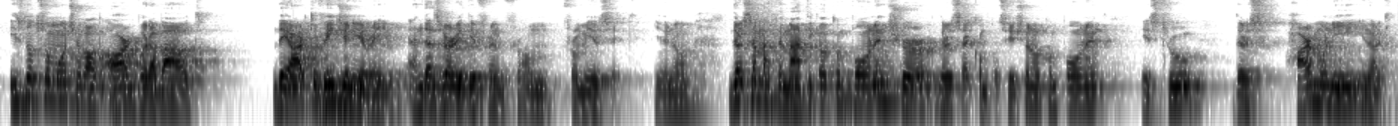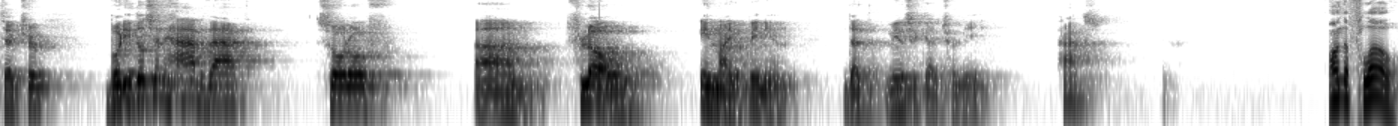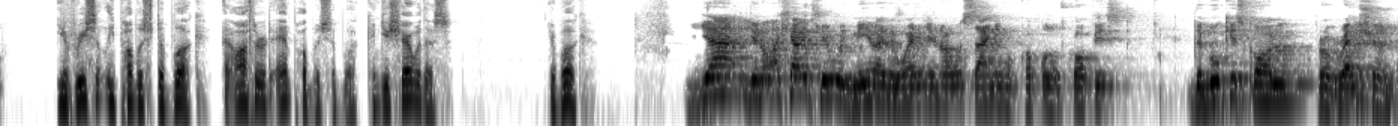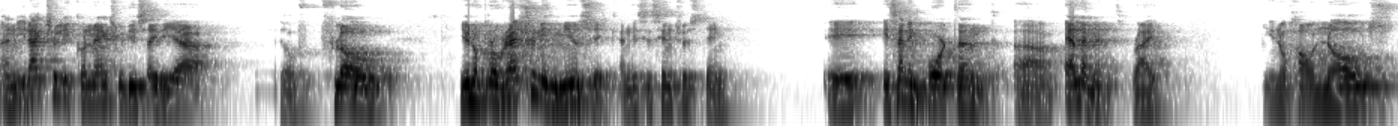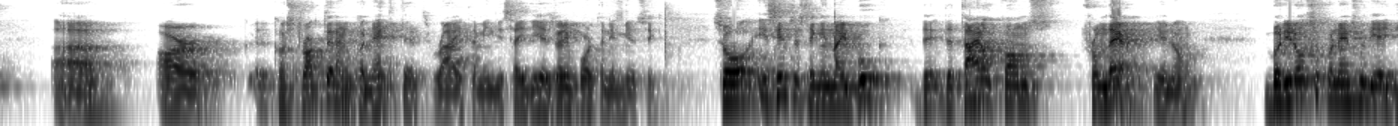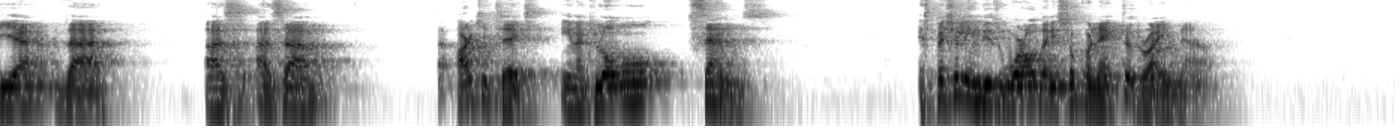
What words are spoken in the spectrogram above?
is not so much about art but about the art of engineering and that's very different from from music you know? There's a mathematical component sure there's a compositional component it's true there's harmony in architecture, but it doesn't have that sort of um, flow, in my opinion, that music actually has. On the flow, you've recently published a book, authored and published a book. Can you share with us your book? Yeah, you know, I have it here with me, by the way. You know, I was signing a couple of copies the book is called Progression, and it actually connects with this idea of flow. You know, progression in music, and this is interesting, is an important uh, element, right? You know, how notes uh, are constructed and connected, right? I mean, this idea is very important in music. So it's interesting. In my book, the, the title comes from there, you know. But it also connects with the idea that as, as um, architects in a global sense, especially in this world that is so connected right now,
